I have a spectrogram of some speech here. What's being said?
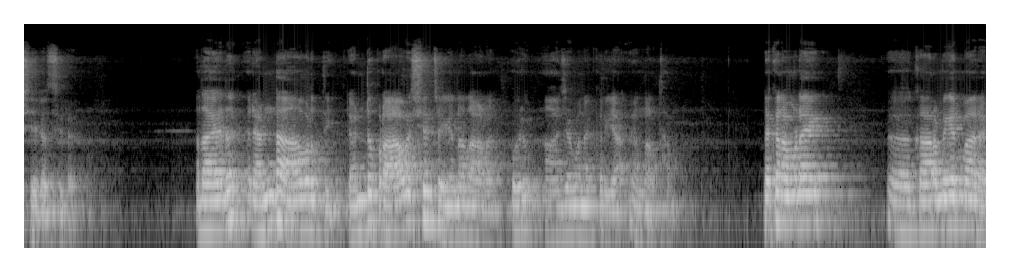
ശിരസിൽ. അതായത് രണ്ട് ആവർത്തി രണ്ട് പ്രാവശ്യം ചെയ്യുന്നതാണ് ഒരു ആചമനക്രിയ എന്നർത്ഥം. ഇതൊക്കെ നമ്മുടെ കാർമ്മികന്മാരെ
